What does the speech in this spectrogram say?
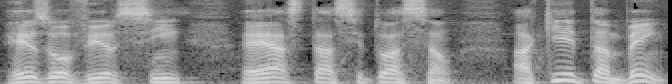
resolver, sim, esta situação. Aqui também,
